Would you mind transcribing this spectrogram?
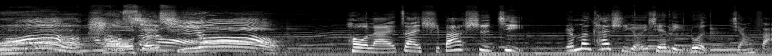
哇，好神奇哦！后来在十八世纪，人们开始有一些理论想法，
